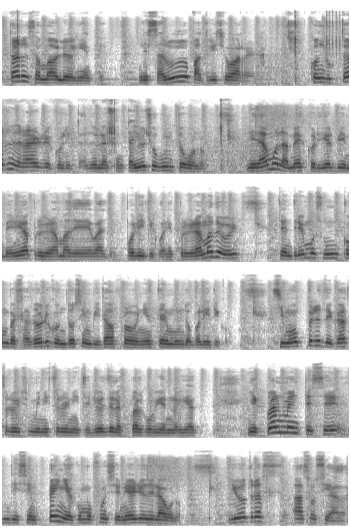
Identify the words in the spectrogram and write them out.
tardes, amable oyente. Les saludo Patricio Barrera, conductor de Radio Recoleta del 88.1. Le damos la más cordial bienvenida al programa de debate político. En el programa de hoy tendremos un conversatorio con dos invitados provenientes del mundo político. Simón Pérez de Castro es ministro del Interior del actual gobierno y, y actualmente se desempeña como funcionario de la ONU y otras asociadas.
